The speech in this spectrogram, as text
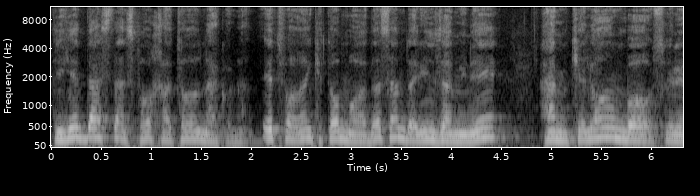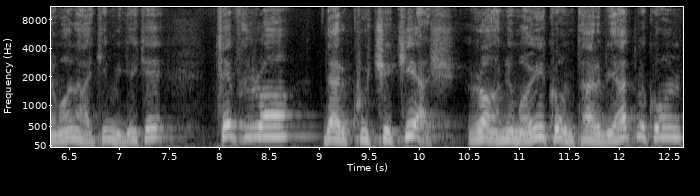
دیگه دست از پا خطا نکنن اتفاقا کتاب مقدس هم در این زمینه همکلام با سلیمان حکیم میگه که طفل را در کوچکیش راهنمایی کن تربیت بکن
